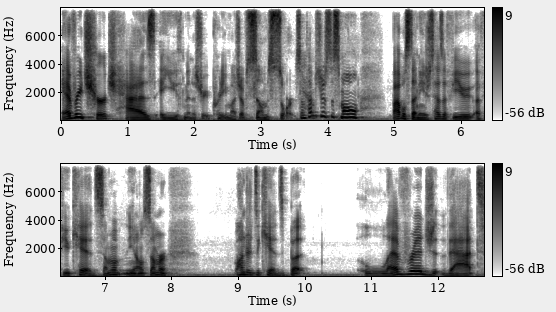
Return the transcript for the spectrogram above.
every church has a youth ministry pretty much of some sort. Sometimes just a small Bible study, it just has a few a few kids. Some of you know some are hundreds of kids, but leverage that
